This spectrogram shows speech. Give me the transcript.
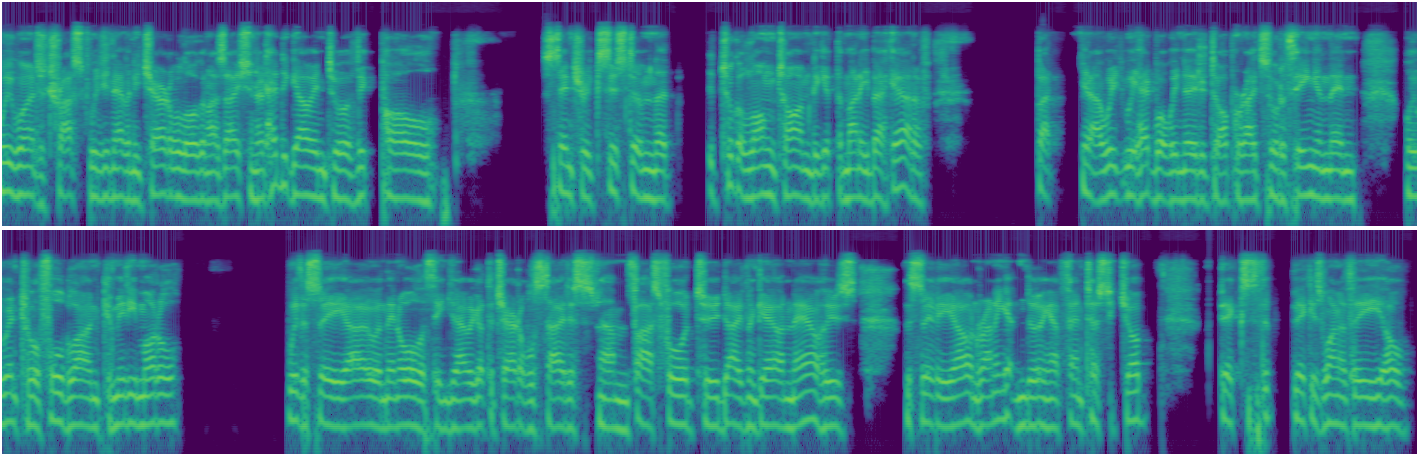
we weren't a trust. We didn't have any charitable organisation. It had to go into a VicPol centric system that it took a long time to get the money back out of. But you know, we we had what we needed to operate, sort of thing, and then we went to a full blown committee model with a CEO, and then all the things. You know, we got the charitable status. Um, fast forward to Dave McGowan now, who's the CEO and running it and doing a fantastic job. Beck's Beck is one of the oh,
